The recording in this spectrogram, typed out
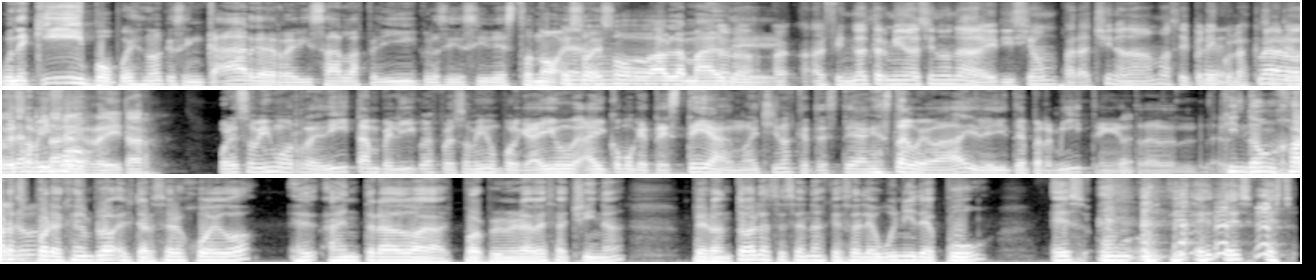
un equipo, pues, ¿no? Que se encarga de revisar las películas y decir esto, no, eso, Pero- eso habla mal Claro, de... al, al final termina siendo una edición para China nada más. Hay películas que claro, se tienen que mismo- y reeditar. Por eso mismo reeditan películas, por eso mismo, porque hay, un- hay como que testean, ¿no? Hay chinos que testean esta huevada y ahí te permiten entrar al, al Kingdom cine. Hearts, Pero- por ejemplo, el tercer juego eh, ha entrado a- por primera vez a China, pero en todas las escenas que sale Winnie the Pooh es, un, es, es- es-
